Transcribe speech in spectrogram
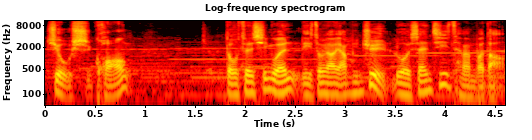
就是狂。东森新闻李宗尧、杨平俊，洛杉矶采访报道。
